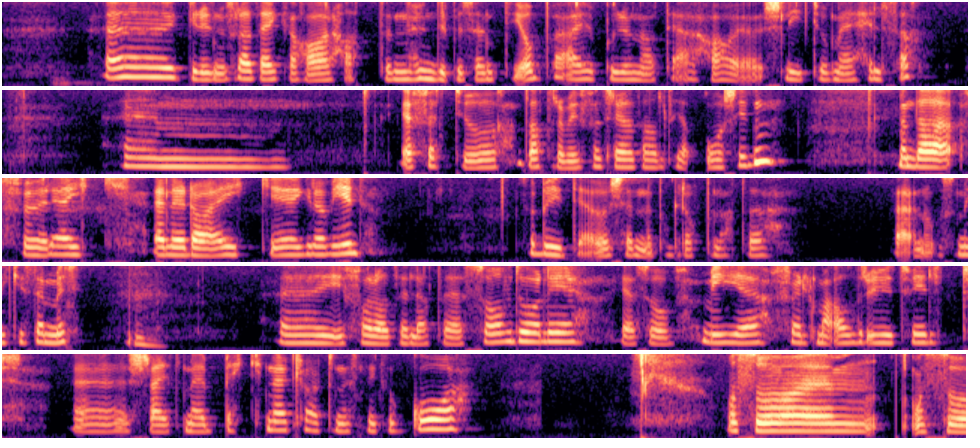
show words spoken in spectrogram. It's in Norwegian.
Uh, grunnen for at jeg ikke har hatt en 100% jobb, er jo pga. at jeg har sliter jo med helsa. Um, jeg fødte jo dattera mi for tre og et halvt år siden. Men da, jeg gikk, eller da jeg gikk eh, gravid, så begynte jeg å kjenne på kroppen at det, det er noe som ikke stemmer. Mm. Uh, I forhold til at jeg sov dårlig, jeg sov mye, følte meg aldri uthvilt. Uh, sleit med bekkenet, klarte nesten ikke å gå. Og så, um, og så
